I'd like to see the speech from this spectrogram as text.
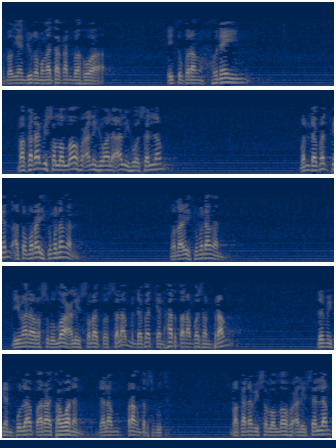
sebagian juga mengatakan bahwa itu perang Hunain. Maka Nabi sallallahu alaihi wasallam mendapatkan atau meraih kemenangan meraih kemenangan. Di mana Rasulullah wasallam mendapatkan harta rampasan perang. Demikian pula para tawanan dalam perang tersebut. Maka Nabi sallallahu alaihi wasallam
